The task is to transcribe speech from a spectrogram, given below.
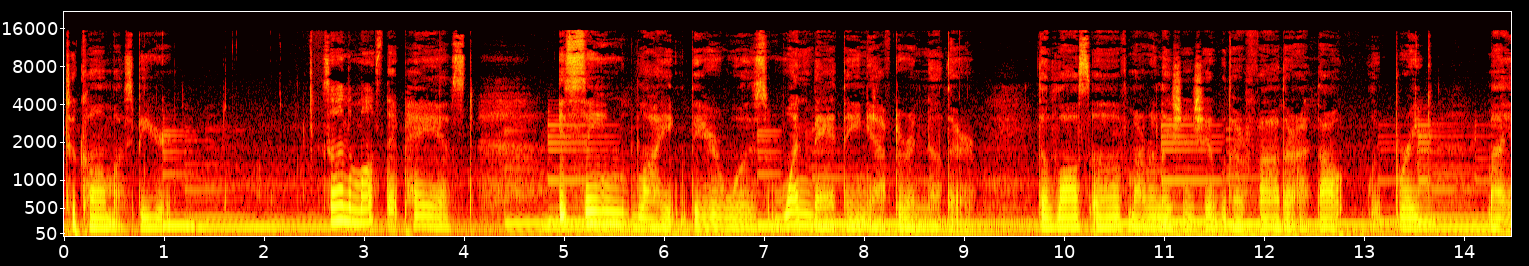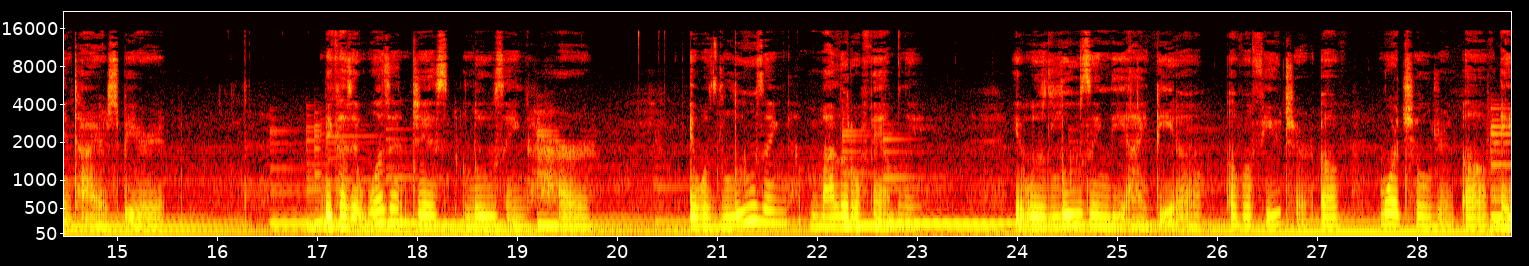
to calm my spirit. So, in the months that passed, it seemed like there was one bad thing after another. The loss of my relationship with her father, I thought, would break my entire spirit. Because it wasn't just losing her, it was losing my little family. It was losing the idea of a future, of more children, of a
